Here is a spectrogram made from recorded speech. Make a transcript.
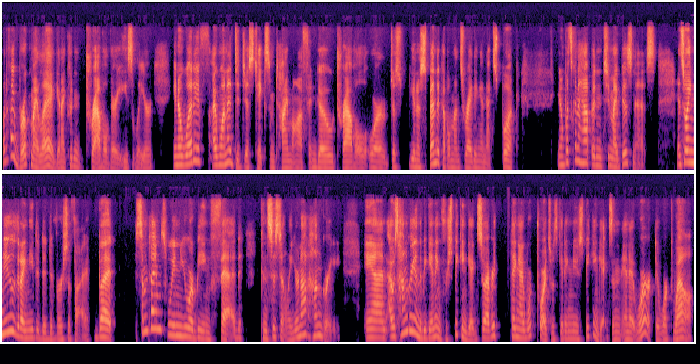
what if i broke my leg and i couldn't travel very easily? Or you know what if i wanted to just take some time off and go travel or just you know spend a couple months writing a next book? You know what's going to happen to my business? And so i knew that i needed to diversify but sometimes when you are being fed consistently you're not hungry and I was hungry in the beginning for speaking gigs. So everything I worked towards was getting new speaking gigs and, and it worked. It worked well.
